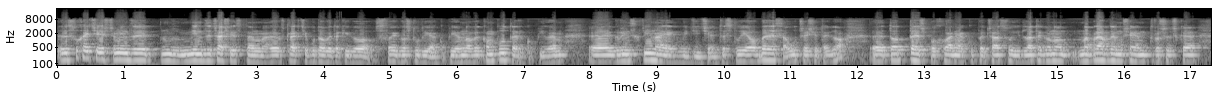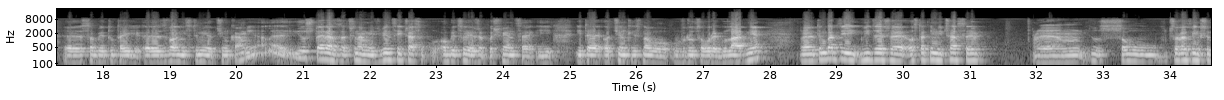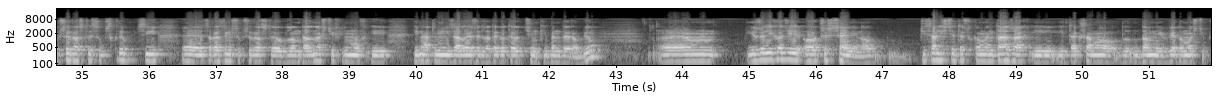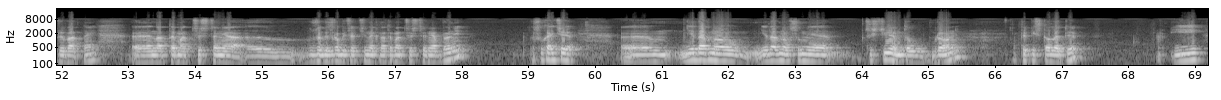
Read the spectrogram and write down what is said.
E, Słuchajcie, jeszcze między, w międzyczasie jestem e, w trakcie budowy takiego swojego studia. Kupiłem nowy komputer, kupiłem e, green screena, jak widzicie, testuję OBS-a, uczę się tego. To też pochłania kupę czasu i dlatego no, naprawdę musiałem troszeczkę sobie tutaj zwolnić z tymi odcinkami, ale już teraz zaczynam mieć więcej czasu. Obiecuję, że poświęcę i, i te odcinki znowu wrócą regularnie. E, Tym bardziej widzę, że ostatnimi czasy są coraz większe przyrosty subskrypcji, e, coraz większe przyrosty oglądalności filmów i, i na tym mi zależy, dlatego te odcinki będę robił. Jeżeli chodzi o czyszczenie, no, pisaliście też w komentarzach i, i tak samo do- mnie w wiadomości prywatnej e, na temat czyszczenia, żeby zrobić odcinek na temat czyszczenia broni. Słuchajcie, niedawno, niedawno w sumie czyściłem tą broń, te pistolety i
